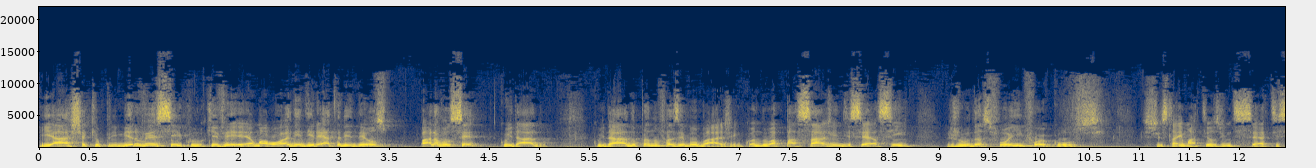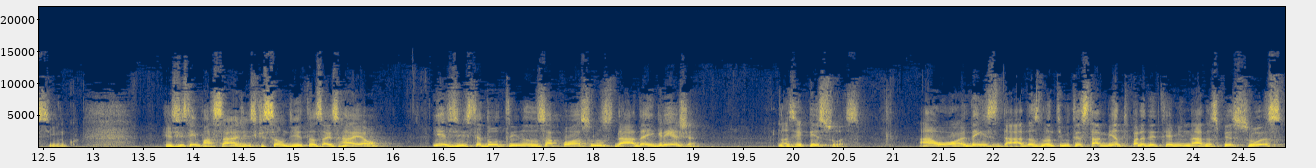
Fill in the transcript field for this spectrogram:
e acha que o primeiro versículo que vê é uma ordem direta de Deus para você, cuidado. Cuidado para não fazer bobagem. Quando a passagem disser assim, Judas foi e enforcou-se. Isso está em Mateus 27, 5. Existem passagens que são ditas a Israel e existe a doutrina dos apóstolos dada à igreja, nas epístolas. Há ordens dadas no Antigo Testamento para determinadas pessoas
